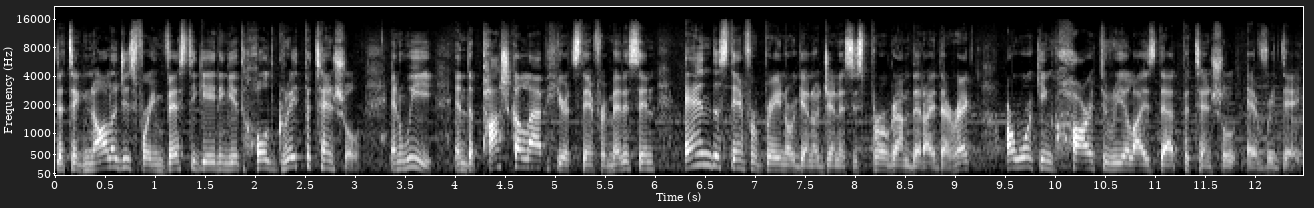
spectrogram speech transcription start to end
The technologies for investigating it hold great potential, and we, in the Pașca Lab here at Stanford Medicine and the Stanford Brain Organogenesis program that I direct, are working hard to realize that potential every day.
